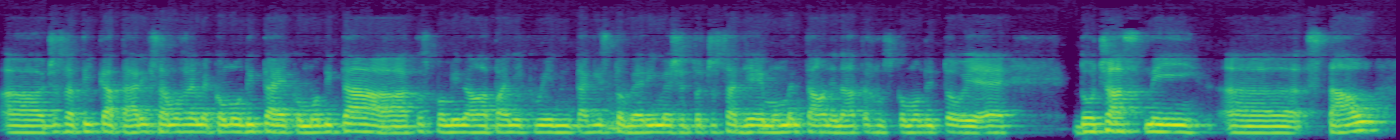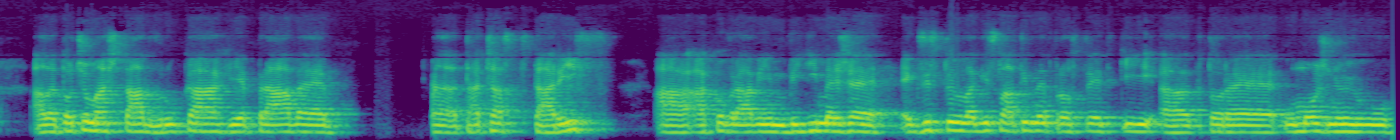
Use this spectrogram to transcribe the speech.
Čo sa týka tarif, samozrejme komodita je komodita a ako spomínala pani Quinn, takisto veríme, že to, čo sa deje momentálne na trhu s komoditou je dočasný stav, ale to, čo má štát v rukách, je práve E, tá časť tarif a ako vravím, vidíme, že existujú legislatívne prostriedky, e, ktoré umožňujú e,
